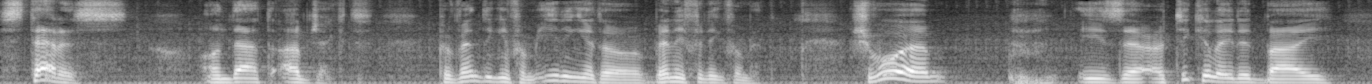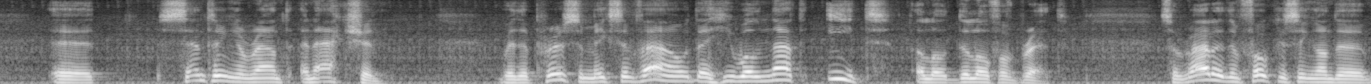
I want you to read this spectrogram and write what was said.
status on that object, preventing him from eating it or benefiting from it. Shvuah is uh, articulated by uh, centering around an action where the person makes a vow that he will not eat lo- the loaf of bread. So rather than focusing on the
